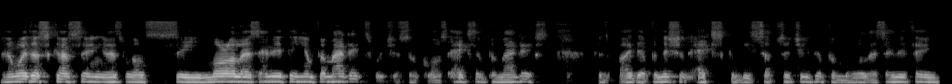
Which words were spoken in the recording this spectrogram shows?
And we're discussing, as we'll see, more or less anything informatics, which is, of course, X informatics, because by definition, X can be substituted for more or less anything.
